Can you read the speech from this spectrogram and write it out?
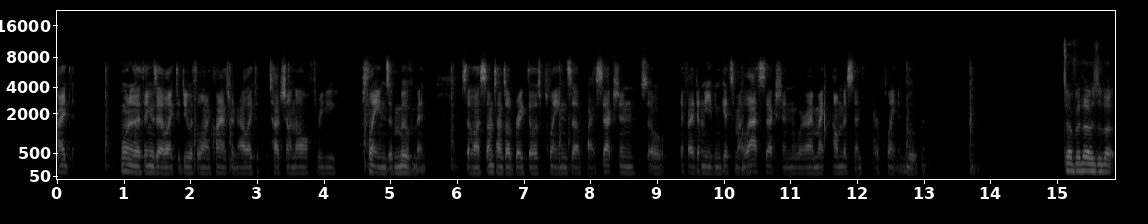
i one of the things i like to do with a lot of clients right now i like to touch on all three planes of movement so uh, sometimes I'll break those planes up by section. So if I don't even get to my last section where I might, I'll miss an entire plane of movement. So for those of the,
